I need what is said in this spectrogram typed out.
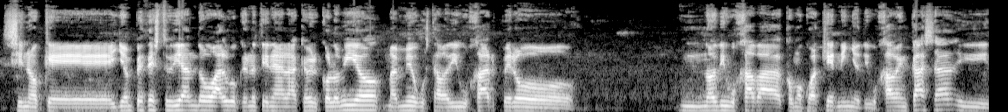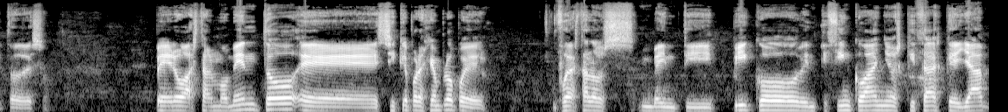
sino que yo empecé estudiando algo que no tiene nada que ver con lo mío, a mí me gustaba dibujar, pero no dibujaba como cualquier niño, dibujaba en casa y todo eso. Pero hasta el momento eh, sí que, por ejemplo, pues fue hasta los 20 y pico, 25 años quizás que ya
